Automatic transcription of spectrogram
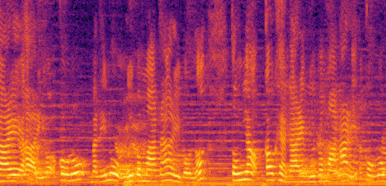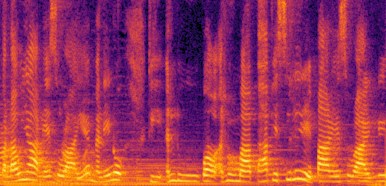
ထားတဲ့ဟာတွေရောအကုန်လုံးမလင်းတို့ငွေပမာဏတွေပေါ့နော် ၃ယောက်ကောက်ခံထားတဲ့ငွေပမာဏတွေအကုန်လုံးဘယ်လောက်ရလဲဆိုတာရယ်မလင်းတို့ဒီအလှပေါ့အလှမှာဘာပစ္စည်းလေးတွေပါတယ်ဆိုတာလေးတွေ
